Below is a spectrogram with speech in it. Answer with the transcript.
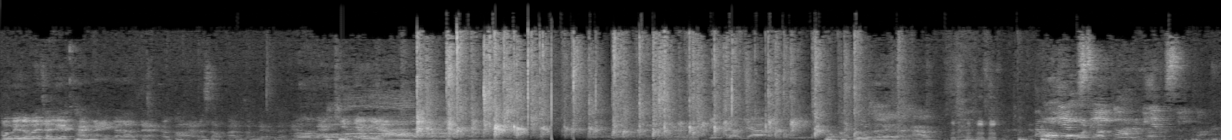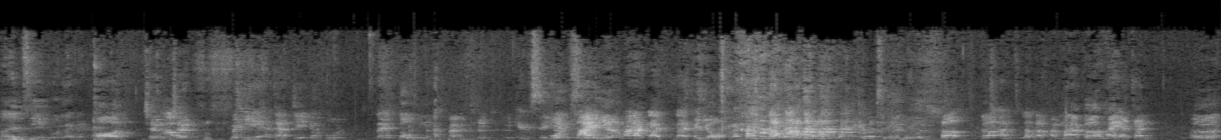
ก็ไม่รู้ว่าจะเรียกทางไหนก็แล้วแต่ก็ขอให้ประสบความสำเร็จแล้วกันนะคิดยาวๆคิดยาวๆนะพี่ผมต้องพูดเลยเหรอครับต้องเรียนซีก่อนเรียนซีก่อนแล้วเอ็มซีพูดอะไรเนี่ยอ๋อเชิญเชิญเมื่อกี้อาจารย์จีดก็พูด ได้ตรงแบบเอ็มซีกดไลค์เยอะมากหลายหลายประโยคนะครับก็ก็อันระดับผ่านมาก็ให้อาจารย์เอิร์ธ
